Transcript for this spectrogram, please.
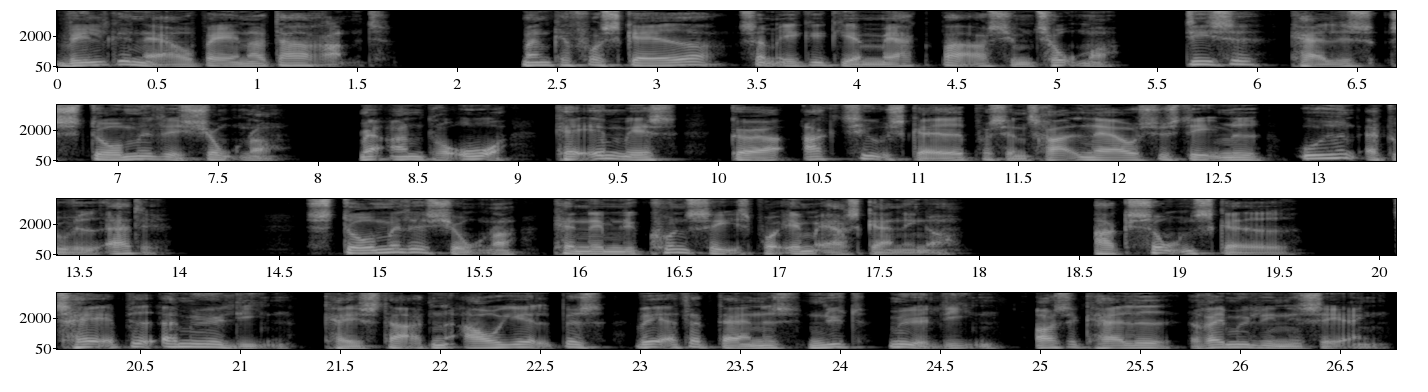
hvilke nervebaner, der er ramt. Man kan få skader, som ikke giver mærkbare symptomer. Disse kaldes stumme lesioner. Med andre ord kan MS gøre aktiv skade på centralnervesystemet, uden at du ved af det. Stumme lesioner kan nemlig kun ses på MR-scanninger. Aksonsskade. Tabet af myelin kan i starten afhjælpes ved, at der dannes nyt myelin, også kaldet remyelinisering.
